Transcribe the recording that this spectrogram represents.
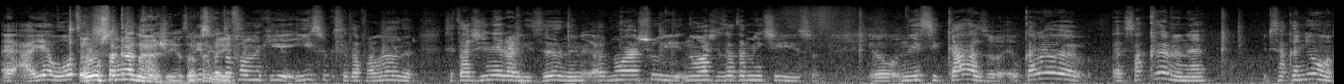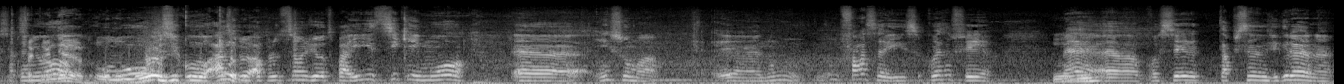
É, aí é outro Ou assunto. sacanagem, Por isso que eu tô exatamente. falando que isso que você tá falando, você tá generalizando, eu não acho, não acho exatamente isso. Eu, nesse caso, o cara é sacana, né? Ele sacaneou, sacaneou, Sacaneou o- o, músico, pro- a produção de outro país, se queimou. é, em suma, é, não, não faça isso, coisa feia. Uhum. Né? É, você tá precisando de grana,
